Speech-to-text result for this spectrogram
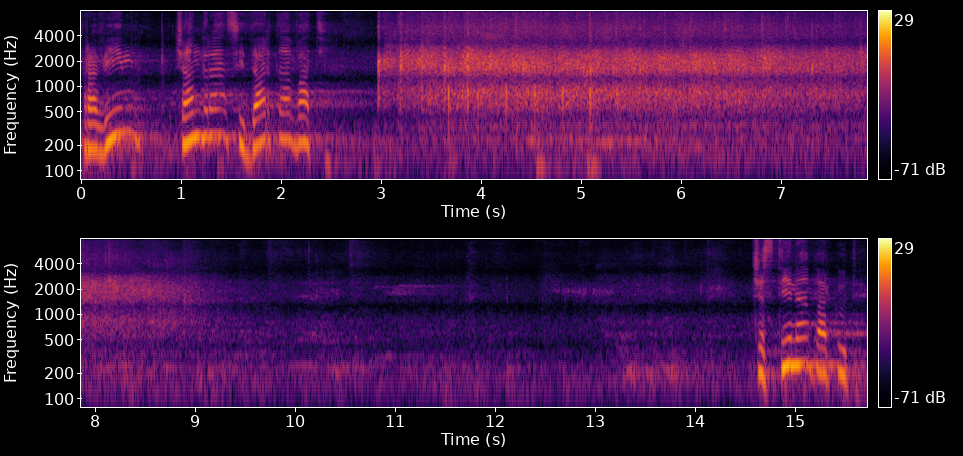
Praveen Chandra Siddhartha Vati. Justina Barkute.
